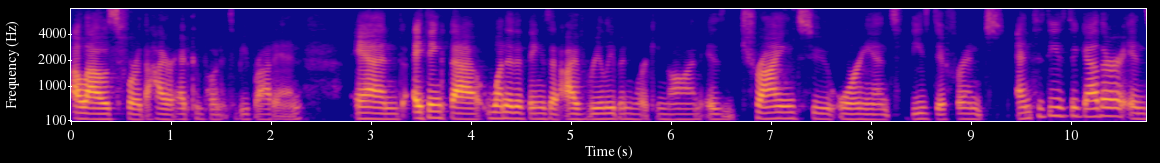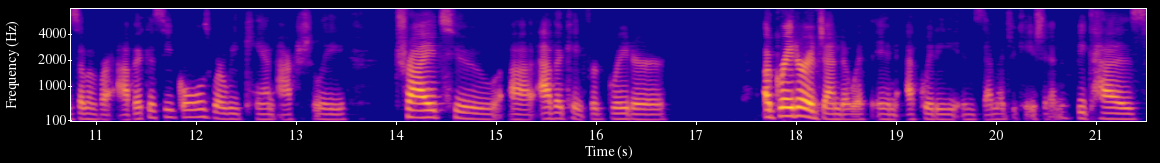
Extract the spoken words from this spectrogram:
allows for the higher ed component to be brought in. And I think that one of the things that I've really been working on is trying to orient these different entities together in some of our advocacy goals where we can actually try to uh, advocate for greater a greater agenda within equity in STEM education because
